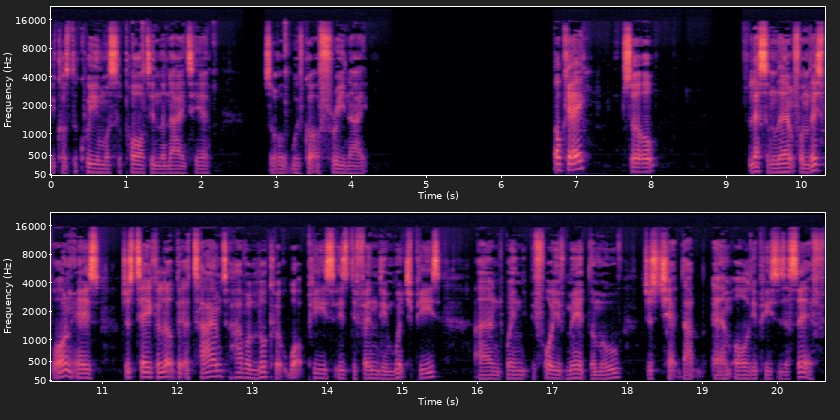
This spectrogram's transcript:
Because the Queen was supporting the knight here. So we've got a free knight. Okay, so lesson learned from this one is just take a little bit of time to have a look at what piece is defending which piece and when before you've made the move just check that um, all your pieces are safe.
